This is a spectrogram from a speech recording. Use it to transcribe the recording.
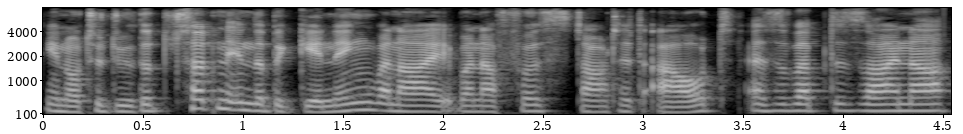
you know to do that. Certainly in the beginning when i when i first started out as a web designer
